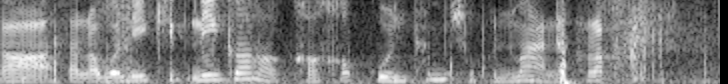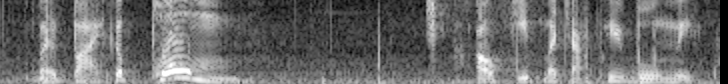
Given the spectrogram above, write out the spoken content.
ก็สำหรับวันนี้คลิปนี้ก็ขอขอบคุณท่านผู้ชมกันมากนะครับบายบายครับผม เอาคลิปมาจากพี่บูมิกว่า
